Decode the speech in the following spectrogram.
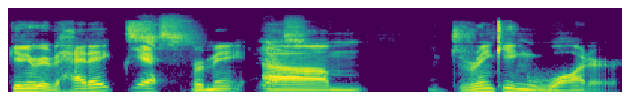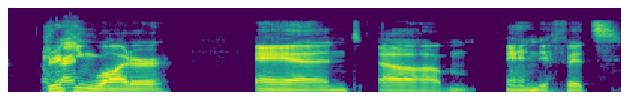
Getting rid of headaches. Yes. For me, Yes. um, drinking water. Okay. Drinking water, and um, and if it's,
